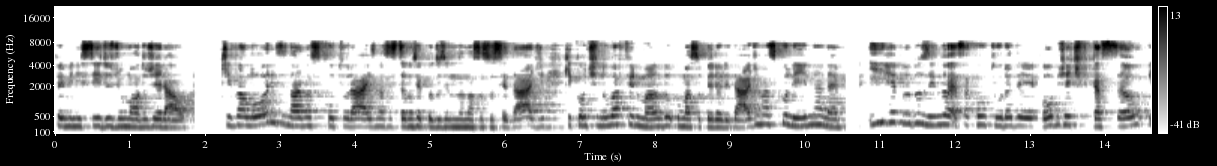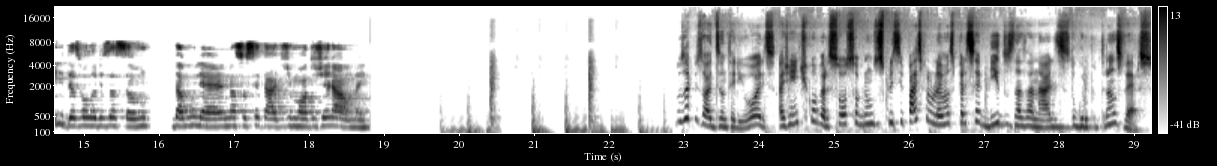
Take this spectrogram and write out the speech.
feminicídios de um modo geral. Que valores e normas culturais nós estamos reproduzindo na nossa sociedade que continua afirmando uma superioridade masculina, né? E reproduzindo essa cultura de objetificação e desvalorização da mulher na sociedade de modo geral, né? Nos episódios anteriores, a gente conversou sobre um dos principais problemas percebidos nas análises do grupo transverso,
